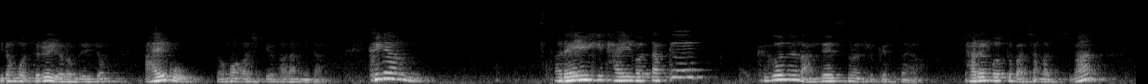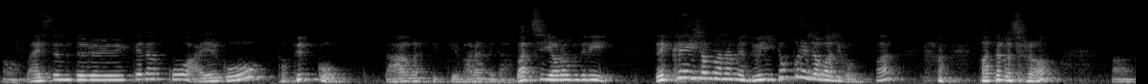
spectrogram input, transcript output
이런 것들을 여러분들이 좀 알고 넘어가시길 바랍니다. 그냥 레위기 다 읽었다 끝 그거는 안 됐으면 좋겠어요. 다른 것도 마찬가지지만 어, 말씀들을 깨닫고 알고 더 듣고 나아갈 수 있길 바랍니다. 마치 여러분들이 레크레이션만 하면 눈이 동그래져가지고 어? 봤던 것처럼 어,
